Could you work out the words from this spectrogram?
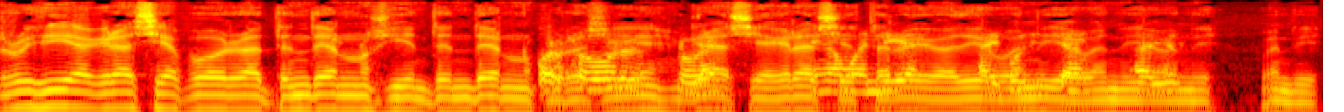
Ruiz Díaz, gracias por atendernos y entendernos por, así. Gracias, gracias. Hasta luego. Adiós. Buen día, buen día, buen día, buen día.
